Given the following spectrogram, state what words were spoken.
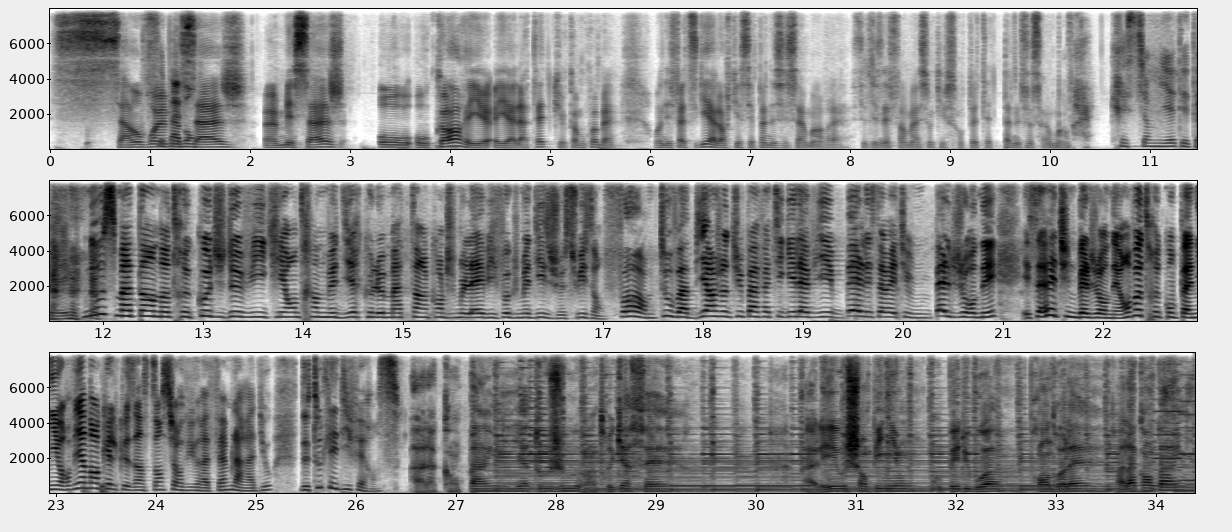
ça envoie un bon. message, un message au, au corps et, et à la tête que comme quoi ben, on est fatigué alors que c'est pas nécessairement vrai. C'est des informations qui sont peut-être pas nécessairement vraies. Christian Miette est avec nous ce matin, notre coach de vie qui est en train de me dire que le matin, quand je me lève, il faut que je me dise je suis en forme, tout va bien, je ne suis pas fatiguée, la vie est belle et ça va être une belle journée. Et ça va être une belle journée en votre compagnie. On revient dans quelques instants sur Vivre FM, la radio de toutes les différences. À la campagne, y a toujours un truc à faire. Aller aux champignons, du bois, prendre l'air. À la campagne,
